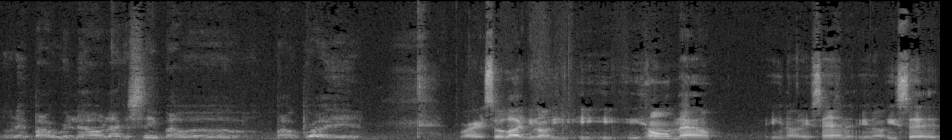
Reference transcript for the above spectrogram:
you know, that's about really all I can say about, uh, about bro, yeah. Right. So like, you know, he he he, he home now. You know, they saying you know, he said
